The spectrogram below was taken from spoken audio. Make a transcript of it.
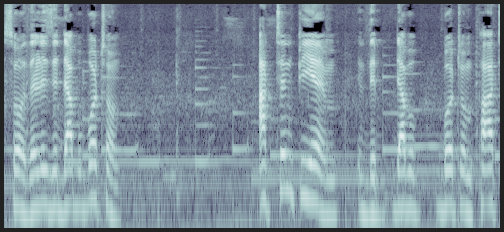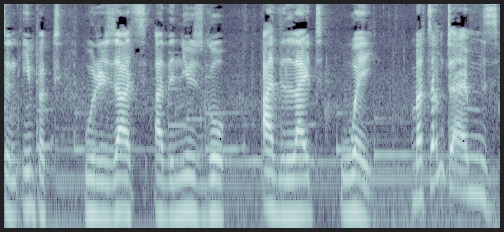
so there is a double bottom. At 10 p.m the double bottom pattern impact will result as the news go at the light way. But sometimes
